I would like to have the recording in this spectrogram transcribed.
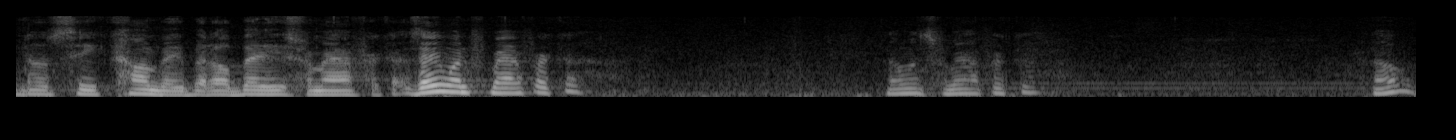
I don't see Kambe, but I'll bet he's from Africa. Is anyone from Africa? No one's from Africa? No?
